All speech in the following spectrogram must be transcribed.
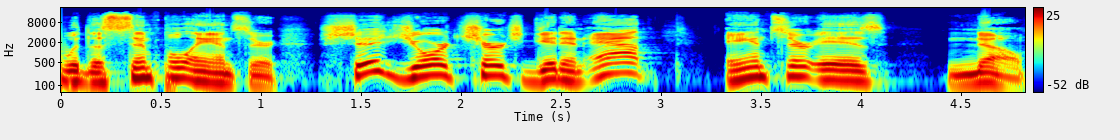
with a simple answer. Should your church get an app? Answer is no.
